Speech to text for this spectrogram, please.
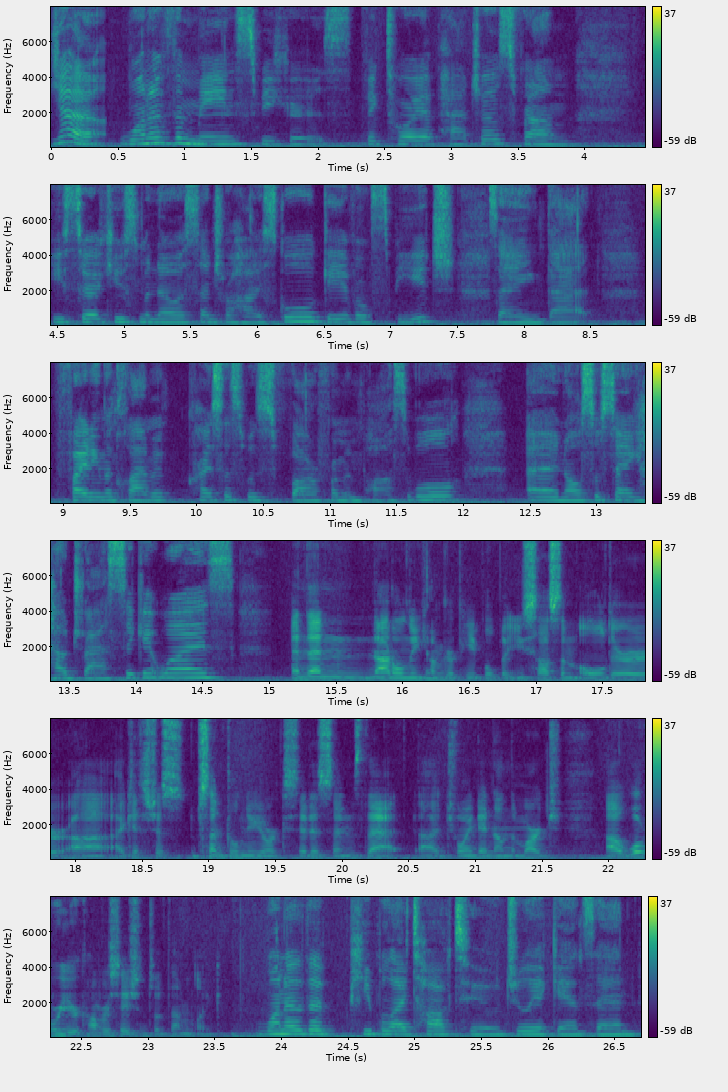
Yeah, one of the main speakers, Victoria Patros from East Syracuse Minoa Central High School, gave a speech saying that fighting the climate crisis was far from impossible and also saying how drastic it was and then not only younger people, but you saw some older, uh, I guess, just central New York citizens that uh, joined in on the march. Uh, what were your conversations with them like? One of the people I talked to, Julia Ganson,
